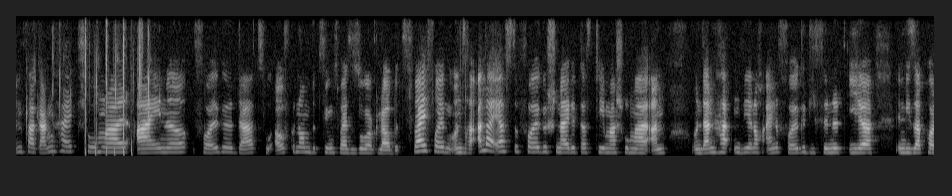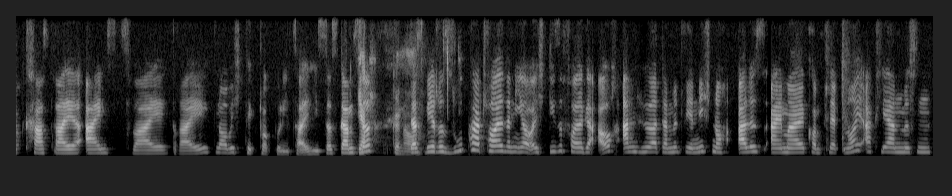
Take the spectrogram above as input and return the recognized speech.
in Vergangenheit schon mal eine Folge dazu aufgenommen, beziehungsweise sogar, glaube ich, zwei Folgen. Unsere allererste Folge schneidet das Thema schon mal an. Und dann hatten wir noch eine Folge, die findet ihr in dieser Podcast-Reihe 1, 2, 3, glaube ich. TikTok-Polizei hieß das Ganze. Ja, genau. Das wäre super toll, wenn ihr euch diese Folge auch anhört, damit wir nicht noch alles einmal komplett neu erklären müssen.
